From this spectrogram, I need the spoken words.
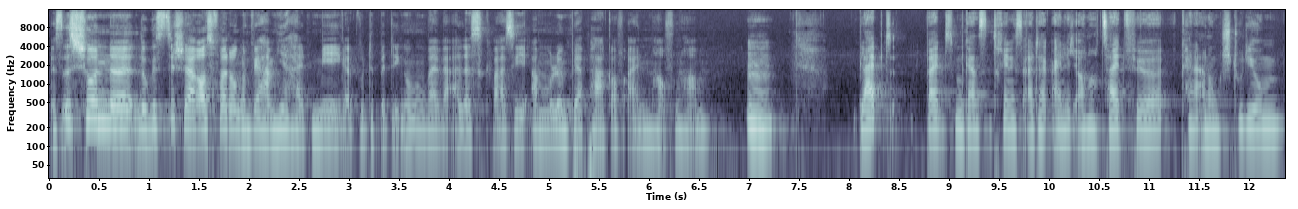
es ist schon eine logistische Herausforderung und wir haben hier halt mega gute Bedingungen, weil wir alles quasi am Olympiapark auf einem Haufen haben. Mhm. Bleibt bei diesem ganzen Trainingsalltag eigentlich auch noch Zeit für, keine Ahnung, Studium,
